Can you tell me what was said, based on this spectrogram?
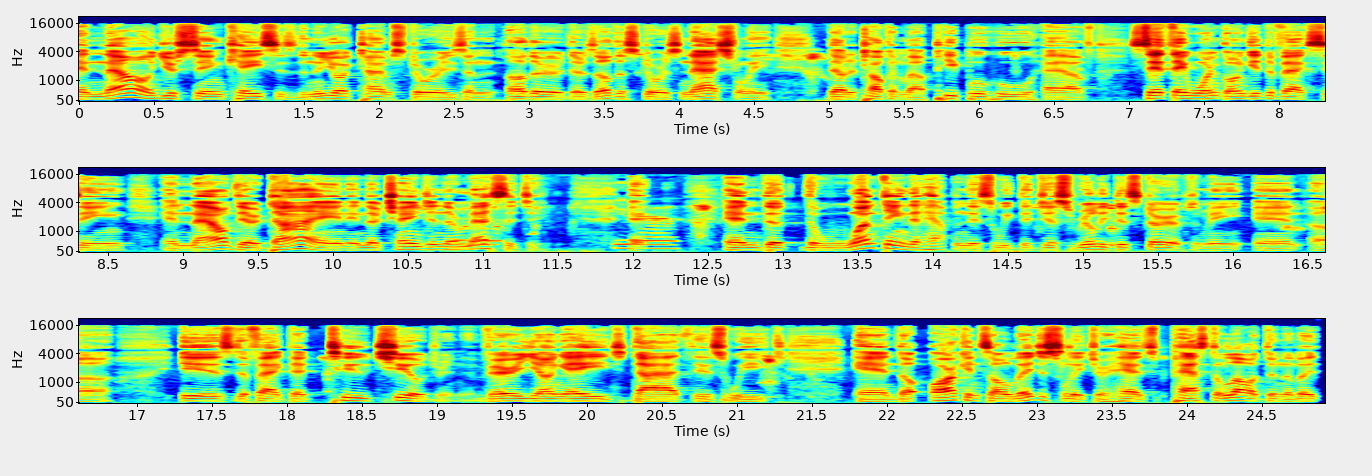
and now you're seeing cases. The New York Times stories and other there's other stories nationally that are talking about people who have said they weren't going to get the vaccine, and now they're dying and they're changing their messaging. Yeah. And the the one thing that happened this week that just really disturbs me and uh, is the fact that two children, a very young age, died this week. And the Arkansas legislature has passed a law during the le-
